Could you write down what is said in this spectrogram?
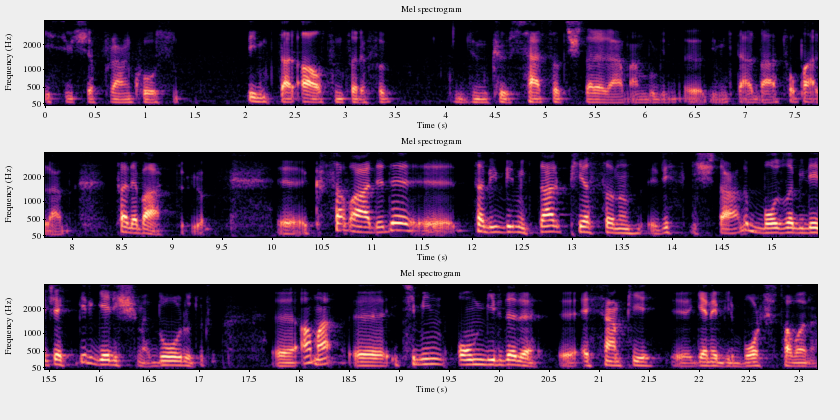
İsviçre frank olsun bir miktar altın tarafı dünkü sert satışlara rağmen bugün bir miktar daha toparlandı. Talebi arttırıyor. Kısa vadede tabii bir miktar piyasanın risk iştahını bozabilecek bir gelişme doğrudur. Ama e, 2011'de de S&P gene bir borç tavanı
